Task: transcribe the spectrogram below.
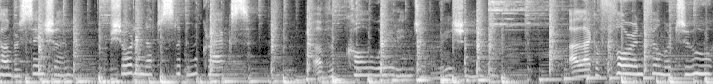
conversation, short enough to slip in the cracks of the call waiting generation. I like a foreign film or two.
